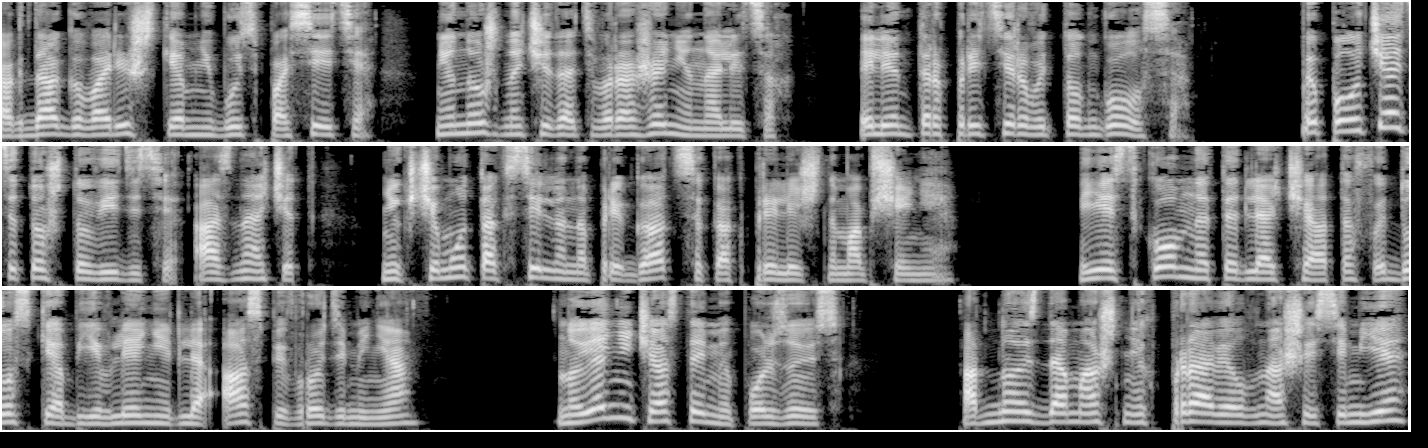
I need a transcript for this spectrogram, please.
Когда говоришь с кем-нибудь по сети, не нужно читать выражения на лицах или интерпретировать тон голоса. Вы получаете то, что видите, а значит, ни к чему так сильно напрягаться, как при личном общении. Есть комнаты для чатов и доски объявлений для аспи вроде меня. Но я не часто ими пользуюсь. Одно из домашних правил в нашей семье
